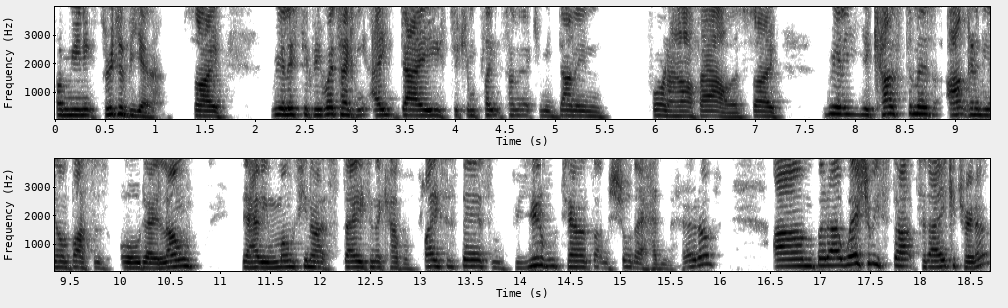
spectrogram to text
from Munich through to Vienna. So realistically, we're taking eight days to complete something that can be done in four and a half hours. So really, your customers aren't going to be on buses all day long. They're having multi-night stays in a couple of places there, some beautiful towns that I'm sure they hadn't heard of. Um, but uh, where should we start today, Katrina?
